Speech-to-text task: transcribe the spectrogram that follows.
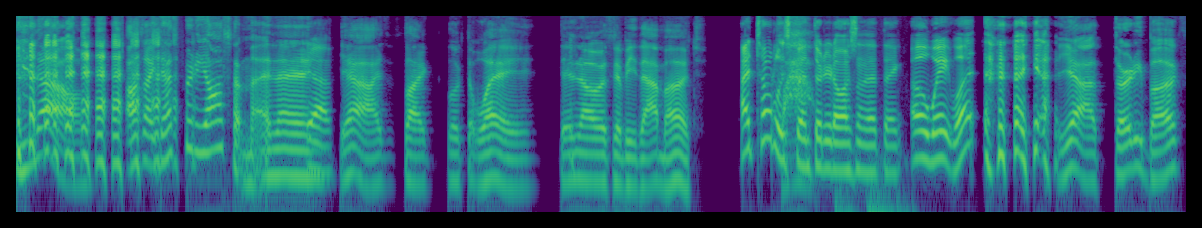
No. I was like, that's pretty awesome. And then Yeah. yeah, I just like looked away. Didn't know it was gonna be that much. I totally spent thirty dollars on that thing. Oh wait, what? yeah, Yeah, thirty bucks,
